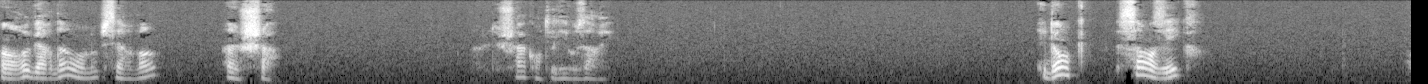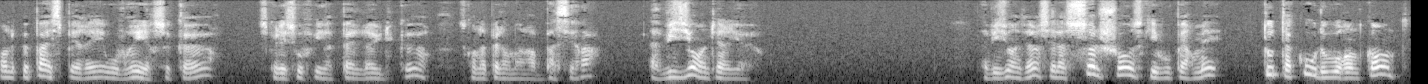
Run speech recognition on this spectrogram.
en regardant ou en observant un chat. Le chat quand il est aux arrêts. Et donc, sans écre, on ne peut pas espérer ouvrir ce cœur, ce que les soufis appellent l'œil du cœur, ce qu'on appelle en arabe basera, la vision intérieure. La vision intérieure, c'est la seule chose qui vous permet tout à coup de vous rendre compte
